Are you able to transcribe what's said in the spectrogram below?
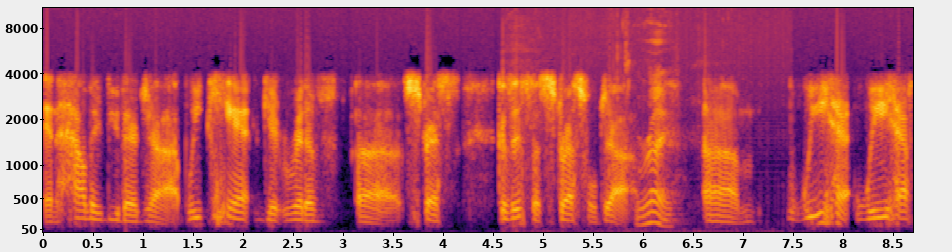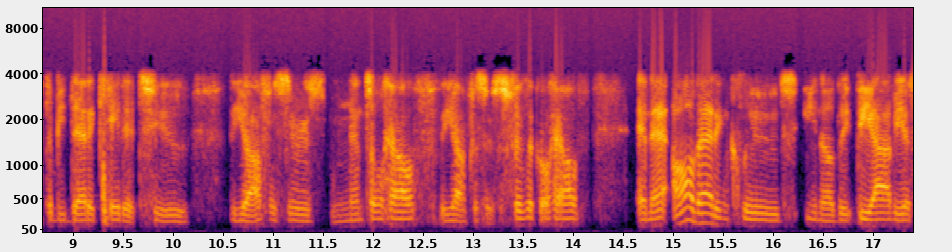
and how they do their job. We can't get rid of uh, stress because it's a stressful job. Right. Um, we have we have to be dedicated to the officers' mental health, the officers' physical health, and that all that includes, you know, the the obvious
